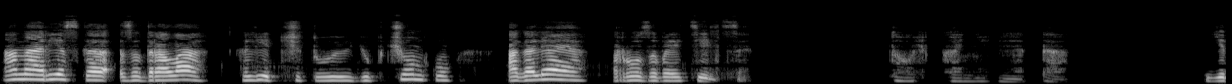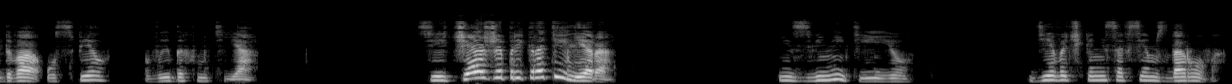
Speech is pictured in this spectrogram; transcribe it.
Она резко задрала клетчатую юбчонку, оголяя розовое тельце. «Только не это!» Едва успел выдохнуть я. «Сейчас же прекрати, Лера!» «Извините ее, девочка не совсем здорова».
